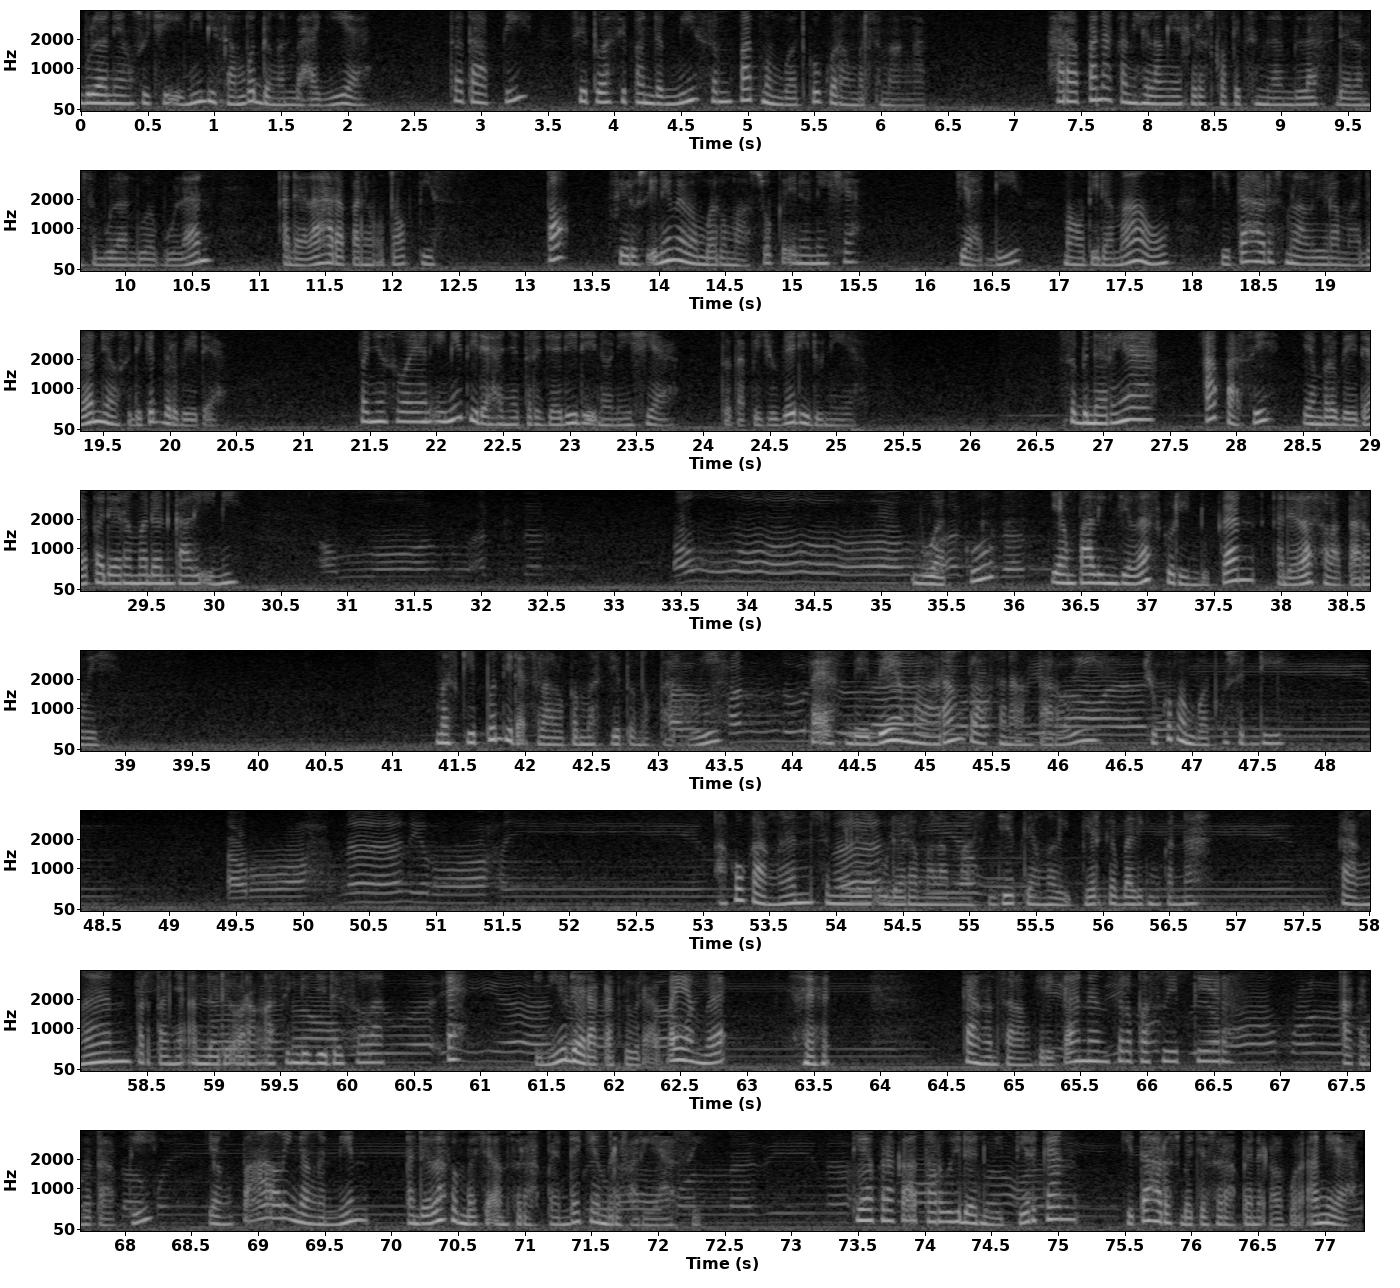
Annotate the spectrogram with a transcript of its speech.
bulan yang suci ini disambut dengan bahagia. Tetapi, situasi pandemi sempat membuatku kurang bersemangat. Harapan akan hilangnya virus COVID-19 dalam sebulan dua bulan adalah harapan yang utopis. Toh, virus ini memang baru masuk ke Indonesia. Jadi, mau tidak mau, kita harus melalui Ramadan yang sedikit berbeda. Penyesuaian ini tidak hanya terjadi di Indonesia, tetapi juga di dunia. Sebenarnya, apa sih yang berbeda pada Ramadan kali ini? Buatku, yang paling jelas kurindukan adalah sholat tarawih. Meskipun tidak selalu ke masjid untuk tarawih, PSBB yang melarang pelaksanaan tarawih cukup membuatku sedih. Aku kangen semilir udara malam masjid yang melipir ke balik mukena. Kangen pertanyaan dari orang asing di jeda sholat. Eh, ini udah rakaat keberapa ya mbak? Kangen salam kiri kanan selepas witir. Akan tetapi, yang paling ngangenin adalah pembacaan surah pendek yang bervariasi. Tiap rakaat tarwih dan witir kan kita harus baca surah pendek Al-Quran ya.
